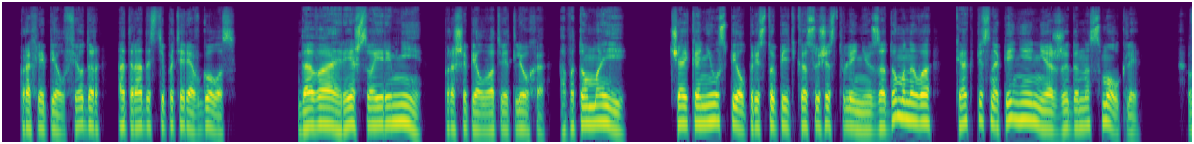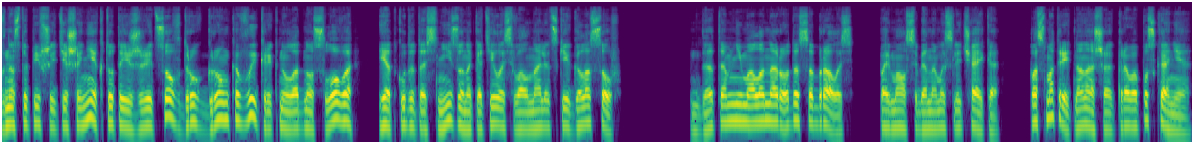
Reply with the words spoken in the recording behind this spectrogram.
— прохрипел Федор, от радости потеряв голос. «Давай, режь свои ремни», — прошипел в ответ Леха, — «а потом мои». Чайка не успел приступить к осуществлению задуманного, как песнопения неожиданно смолкли. В наступившей тишине кто-то из жрецов вдруг громко выкрикнул одно слово, и откуда-то снизу накатилась волна людских голосов. «Да там немало народа собралось», — поймал себя на мысли Чайка, — «посмотреть на наше кровопускание».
